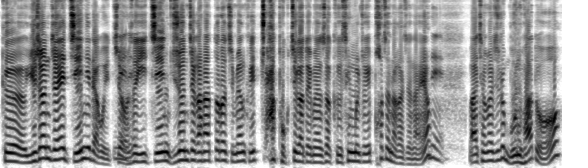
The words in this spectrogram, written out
그 유전자의 진이라고 있죠. 네네. 그래서 이 진 유전자가 하나 떨어지면 그게 쫙 복제가 되면서 그 생물종이 퍼져나가잖아요. 네. 마찬가지로 문화도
